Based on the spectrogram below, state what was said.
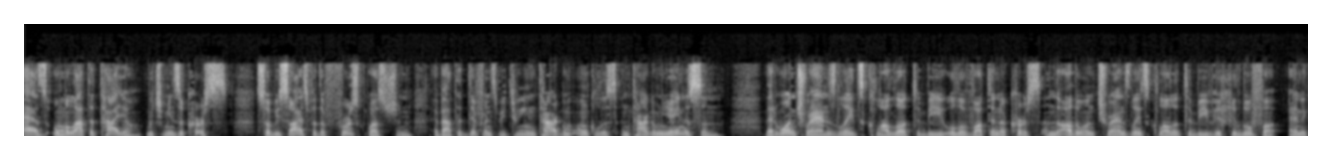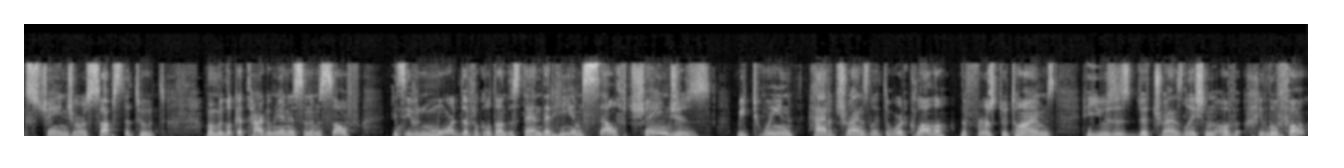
as umalatataya, which means a curse. So besides for the first question about the difference between Targum Onkelos and Targum Yonason, that one translates klala to be ulavatin a curse, and the other one translates klala to be vichilufa, an exchange or a substitute, when we look at Targum Yonason himself, it's even more difficult to understand that he himself changes between how to translate the word klala. The first two times he uses the translation of chilufa,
